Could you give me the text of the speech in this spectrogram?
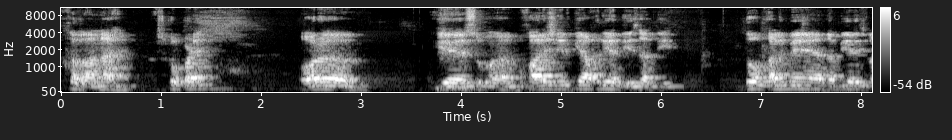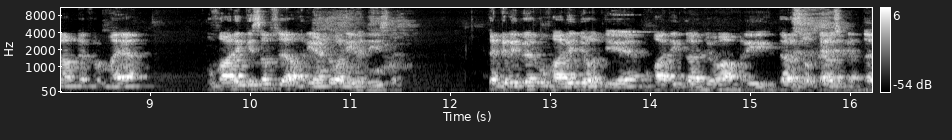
خزانہ ہے۔ اس کو پڑھیں۔ اور یہ بخاری شریف کی آخری حدیث آتی۔ دو کلمے نبی علیہ السلام نے فرمایا، بخاری کی سب سے آخری اینڈ والی حدیث ہے۔ تقریب بخاری جو ہوتی ہے، بخاری کا جو آخری درس ہوتا ہے، اس کے اندر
